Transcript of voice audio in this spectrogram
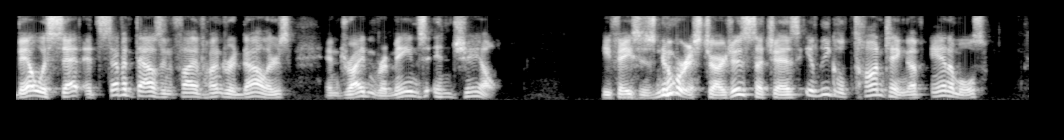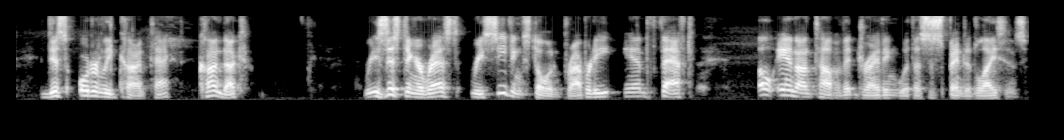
Bail was set at $7,500, and Dryden remains in jail. He faces numerous charges, such as illegal taunting of animals, disorderly contact, conduct, resisting arrest, receiving stolen property, and theft. Oh, and on top of it, driving with a suspended license.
